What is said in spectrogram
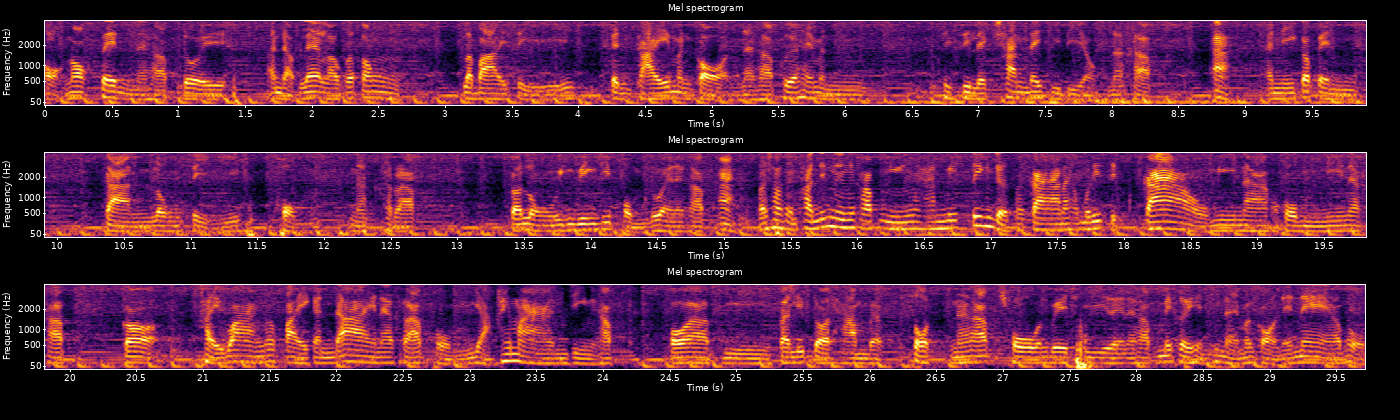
ออกนอกเส้นนะครับ โดยอันดับแรกเราก็ต้องระบายสีเป็นไกด์มันก่อนนะครับ เพื่อให้มัน selection ได้ทีเดียวนะครับอะอันนี้ก็เป็นการลงสีผมนะครับก็ลงวิ่งวิ่งที่ผมด้วยนะครับอะประชาสัมพันธ์นิดนึงนะครับ มีงานมิทติ้งเดอะสกานะครับวันที่ 19 มีนาคมนี้นะครับ ก็ใครว่างก็ไปกันได้นะครับ ผมอยากให้มาจริงๆนะครับ เพราะว่ามีแฟนลิปดอทำแบบสดนะครับ โชว์บนเวทีเลยนะครับ ไม่เคยเห็นที่ไหนมาก่อนแน่ๆครับผม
